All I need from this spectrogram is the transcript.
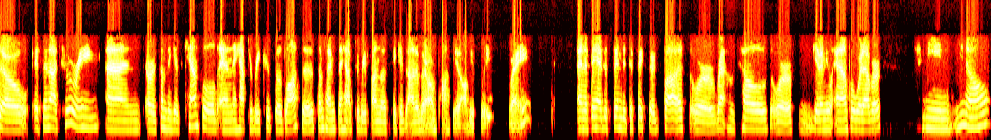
So if they're not touring and or something gets canceled and they have to recoup those losses, sometimes they have to refund those tickets out of their own pocket, obviously, right? And if they had to spend it to fix their bus or rent hotels or get a new amp or whatever, I mean, you know,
